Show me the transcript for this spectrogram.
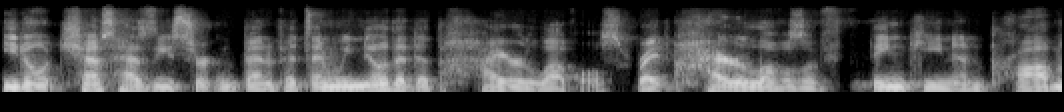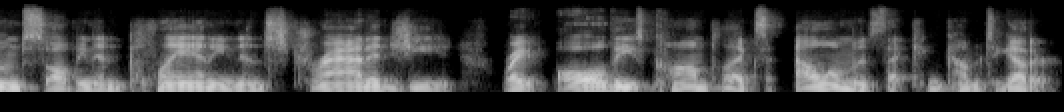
you know, chess has these certain benefits, and we know that at the higher levels, right? Higher levels of thinking and problem solving and planning and strategy, right? All these complex elements that can come together.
